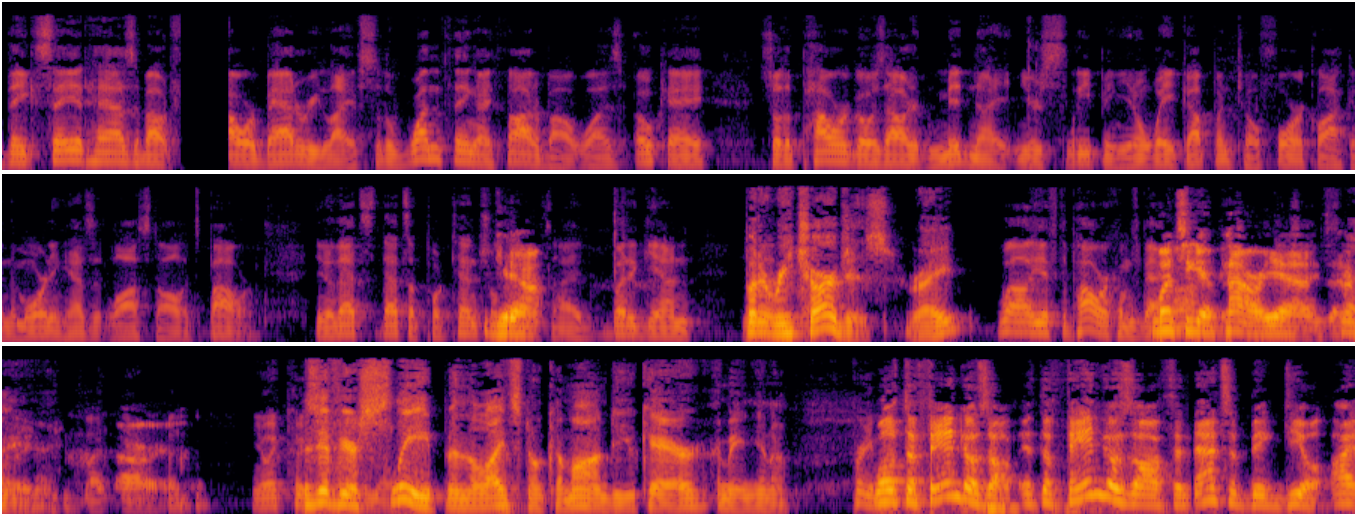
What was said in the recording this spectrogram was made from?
they say it has about hour battery life. So the one thing I thought about was okay, so the power goes out at midnight and you're sleeping. You don't wake up until four o'clock in the morning. Has it lost all its power? You know, that's that's a potential Yeah. downside. But again, you But it recharges, right? Well, if the power comes back Once you get power, yeah, exactly. Right. But, uh, yeah, but, you know, it could Because if you're asleep and the lights don't come on, do you care? I mean, you know. pretty Well, much. if the fan goes off, if the fan goes off, then that's a big deal. I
